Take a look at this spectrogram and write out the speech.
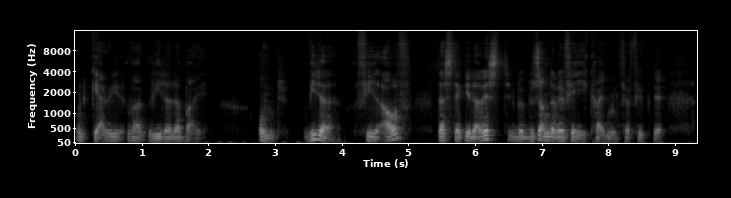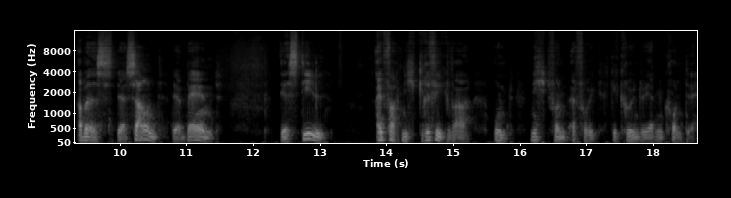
Und Gary war wieder dabei. Und wieder fiel auf, dass der Gitarrist über besondere Fähigkeiten verfügte aber es, der Sound der Band, der Stil einfach nicht griffig war und nicht von Erfolg gekrönt werden konnte.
